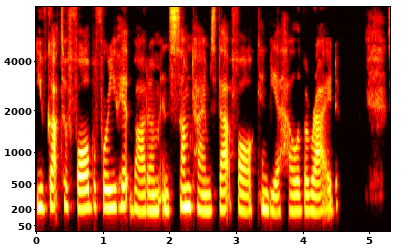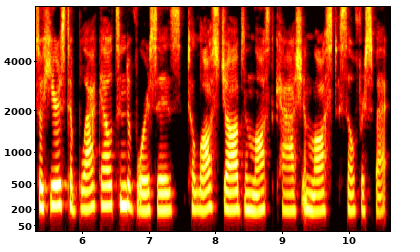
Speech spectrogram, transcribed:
You've got to fall before you hit bottom, and sometimes that fall can be a hell of a ride. So here's to blackouts and divorces, to lost jobs and lost cash and lost self respect.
